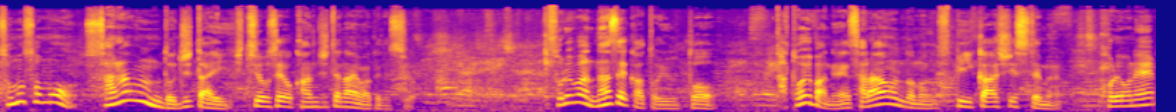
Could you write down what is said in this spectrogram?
そもそもサラウンド自体必要性を感じてないわけですよ。それはなぜかというと例えばねサラウンドのスピーカーシステムこれをね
